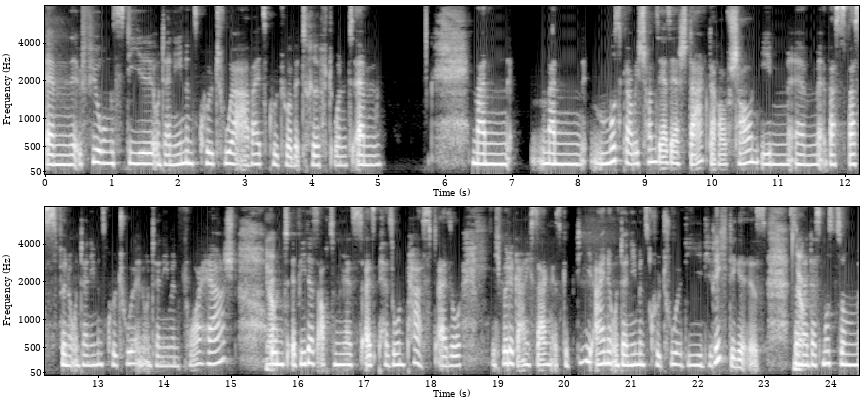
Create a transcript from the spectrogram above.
ähm, Führungsstil, Unternehmenskultur, Arbeitskultur betrifft. Und ähm, man man muss, glaube ich, schon sehr, sehr stark darauf schauen, eben ähm, was, was für eine Unternehmenskultur in Unternehmen vorherrscht ja. und wie das auch zu mir als, als Person passt. Also ich würde gar nicht sagen, es gibt die eine Unternehmenskultur, die die richtige ist, sondern ja. das muss zum,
